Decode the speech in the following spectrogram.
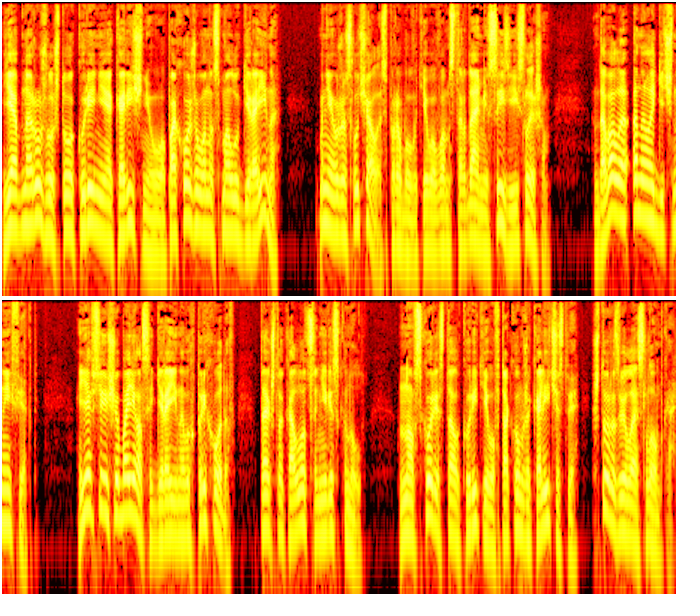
Я обнаружил, что курение коричневого, похожего на смолу героина, мне уже случалось пробовать его в Амстердаме с Изи и Слэшем, давало аналогичный эффект. Я все еще боялся героиновых приходов, так что колоться не рискнул, но вскоре стал курить его в таком же количестве, что развелась ломка.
